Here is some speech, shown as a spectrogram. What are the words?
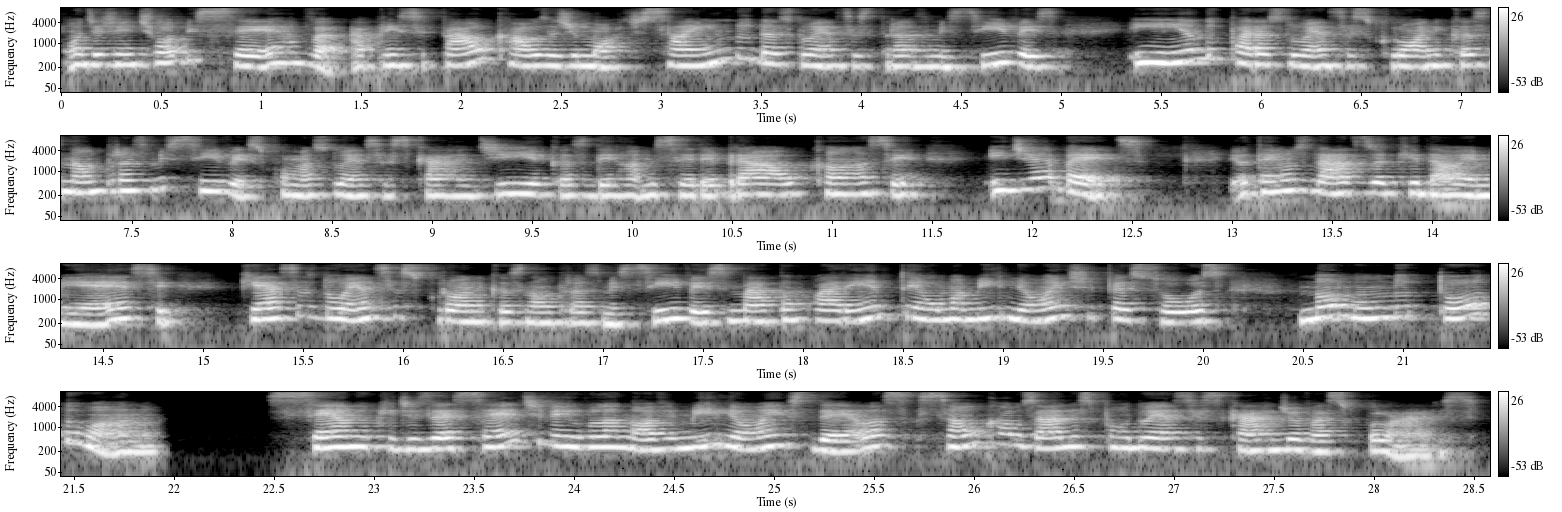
onde a gente observa a principal causa de morte saindo das doenças transmissíveis e indo para as doenças crônicas não transmissíveis, como as doenças cardíacas, derrame cerebral, câncer e diabetes. Eu tenho os dados aqui da OMS que essas doenças crônicas não transmissíveis matam 41 milhões de pessoas no mundo todo ano, sendo que 17,9 milhões delas são causadas por doenças cardiovasculares.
